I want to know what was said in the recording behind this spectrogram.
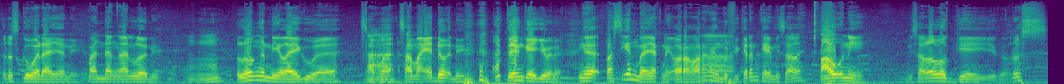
terus gue nanya nih pandangan lo nih Mm. lo ngenilai gue sama Ah. sama Edo nih itu yang kayak gimana nggak pasti kan banyak nih orang-orang yang Ah. berpikiran kayak misalnya tahu nih misalnya lo gay gitu terus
